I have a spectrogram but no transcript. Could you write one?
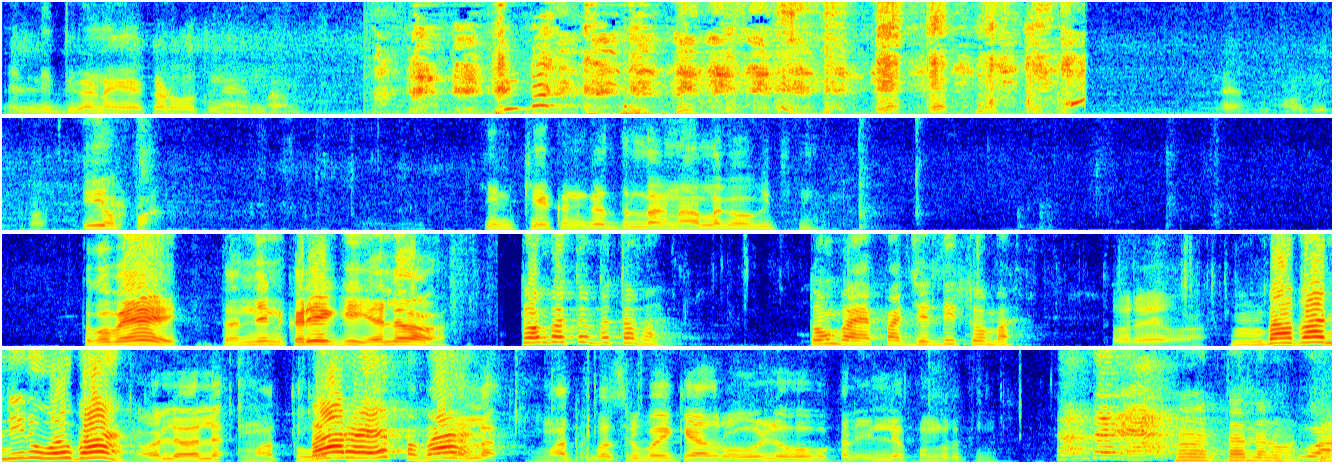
ಎಲ್ಲಿ ನಿಂತ್ಕೊಂಡಾಗ ಯಾಕಡೆ ಹೋಗ್ತೀನಿ ನಾನು ಅಯ್ಯಪ್ಪ ಇನ್ ಕೇಕನ್ ಗದ್ದಲ್ದಾಗ ನಾ ಲಗ ಹೋಗಿತ್ತೀನಿ ತಗೋಬೇ ತಂದಿನ ಕರಿಯಕಿ ಎಲ್ಲ ತೊಂಬ ತೊಂಬ ತೊಂಬ. ತೊಂಬ ಯಪ್ಪ ಜಲ್ದಿ ತೊಂಬ. ಹ್ಮ್, ಬಾ ಬಾ ನೀನು ಒಳಗ್ ಬಾ. ಒಳ್ಳೆ ಬಾರ ಯಪ್ಪ ಬಾ. ಅಲ್ಲ ಮತ್ತೆ ಬಸ್ರಿ ಬೈಕೆ ಆದ್ರೆ ಒಳ್ಳೆ ಹೋಗ್ಬೇಕಲ್ಲ ಇಲ್ಲೇ ಕುಂದಿರ್ತೀನಿ. ಹ್ಮ್ ತಂದ ನೋಡ್ತೀನಿ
